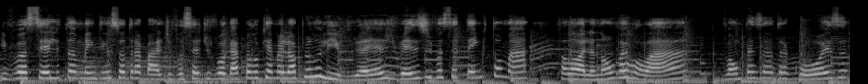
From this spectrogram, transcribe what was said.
e você ele também tem o seu trabalho de você advogar pelo que é melhor pelo livro. Aí às vezes você tem que tomar, falar, olha, não vai rolar, vamos pensar em outra coisa.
